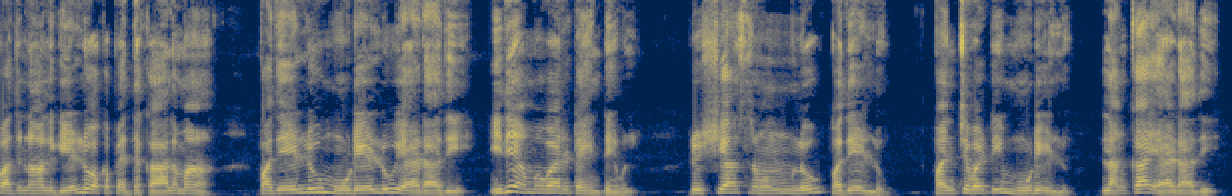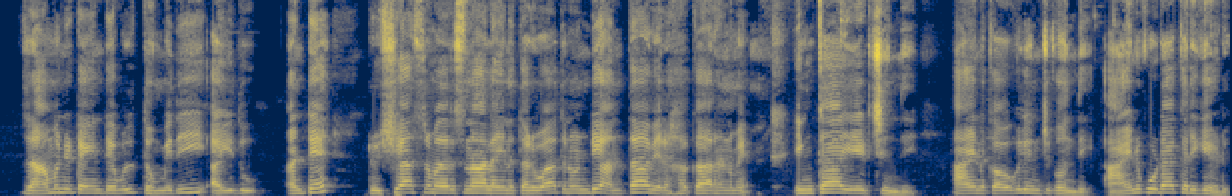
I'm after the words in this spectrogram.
పద్నాలుగేళ్ళు ఒక పెద్ద కాలమా? పదేళ్ళు మూడేళ్ళు ఏడాది. ఇది అమ్మవారి టైం టేబుల్. ఋష్యాశ్రమంలో పదేళ్ళు పంచవటి మూడేళ్ళు లంక ఏడాది. రాముని టైం టేబుల్ తొమ్మిది ఐదు. అంటే ఋష్యాశ్రమ దర్శనాలైన తరువాత నుండి అంతా విరహ కారణమే. ఇంకా ఏడ్చింది. ఆయన కౌగిలించుకుంది. ఆయన కూడా కరిగాడు.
